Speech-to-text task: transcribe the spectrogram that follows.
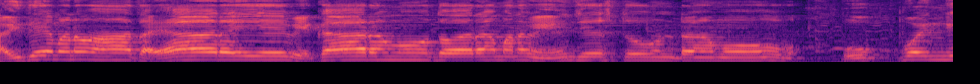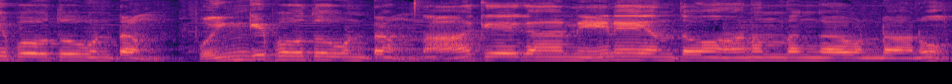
అయితే మనం ఆ తయారయ్యే వికారము ద్వారా మనం ఏం చేస్తూ ఉంటాము ఉప్పొంగిపోతూ ఉంటాం. పొంగిపోతూ ఉంటాం. నాకేగా నేనే ఎంతో ఆనందంగా ఉన్నాను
